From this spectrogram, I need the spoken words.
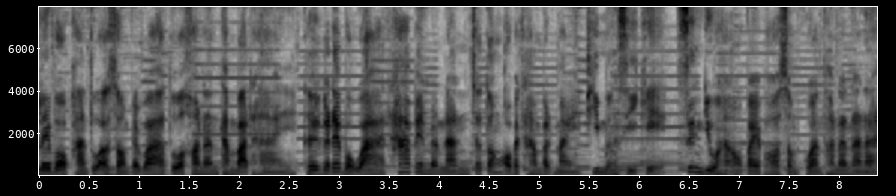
เลยบอกผ่านตัวอักษรไปว่าตัวเขานั้นทำบัตรหาย เธอก็ได้บอกว่าถ้าเป็นแบบนั้นจะต้องออกไปทำบัตรใหม่ที่เมืองซีเกะซึ่งอยู่ห่างออกไปพอสมควรเท่านั้นนะนะ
